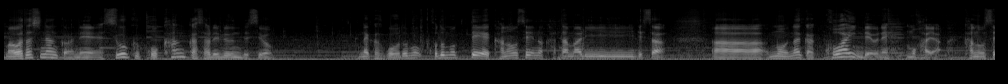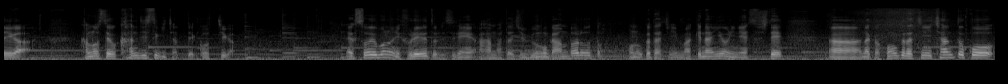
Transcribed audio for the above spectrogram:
まあ、私なんかはねすごくこう感化されるんですよ。なんか子供子供って可能性の塊でさあもうなんか怖いんだよねもはや。可能性が。可能性を感じすぎちゃってこっちが。なんかそういうものに触れるとですねあまた自分も頑張ろうと。この子たちに負けないようにね。そしてあなんかこの子たちにちゃんとこ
